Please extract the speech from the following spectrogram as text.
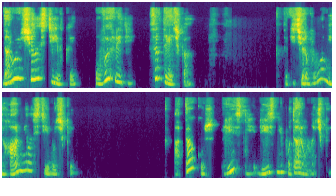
Дарують ще листівки у вигляді сердечка. Такі червоні гарні листівочки. А також різні різні подаруночки,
